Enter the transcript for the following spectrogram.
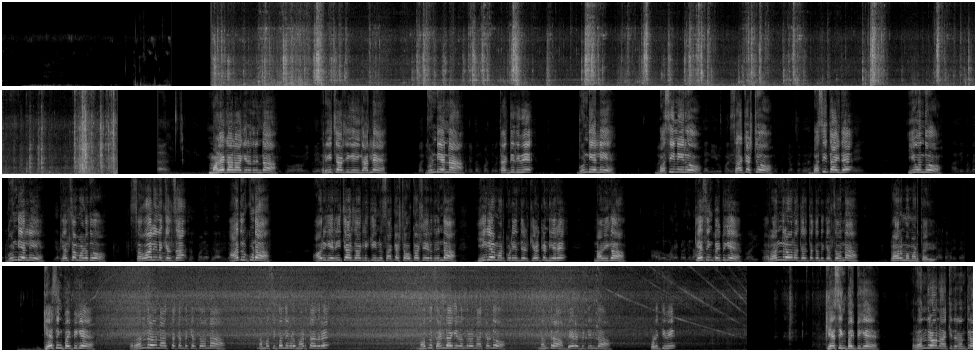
ಮಳೆಗಾಲ ಆಗಿರೋದ್ರಿಂದ ರೀಚಾರ್ಜಿಗೆ ಈಗಾಗಲೇ ಗುಂಡಿಯನ್ನು ತೆಗ್ದಿದ್ದೀವಿ. ಗುಂಡಿಯಲ್ಲಿ ಬಸಿ ನೀರು ಸಾಕಷ್ಟು ಬಸಿತಾ ಇದೆ. ಈ ಒಂದು ಗುಂಡಿಯಲ್ಲಿ ಕೆಲಸ ಮಾಡೋದು ಸವಾಲಿನ ಕೆಲಸ. ಆದರೂ ಕೂಡ ಅವರಿಗೆ ರೀಚಾರ್ಜ್ ಆಗಲಿಕ್ಕೆ ಇನ್ನೂ ಸಾಕಷ್ಟು ಅವಕಾಶ ಇರೋದ್ರಿಂದ ಈಗಲೇ ಮಾಡಿಕೊಡಿ ಅಂತೇಳಿ ಕೇಳ್ಕೊಂಡಿದ್ದಾರೆ. ನಾವೀಗ ಕೇಸಿಂಗ್ ಪೈಪಿಗೆ ರಂಧ್ರವನ್ನು ಕರಿತಕ್ಕಂಥ ಕೆಲಸವನ್ನು ಪ್ರಾರಂಭ ಮಾಡ್ತಾ ಇದ್ದೀವಿ. ಕೇಸಿಂಗ್ ಪೈಪಿಗೆ ರಂಧ್ರವನ್ನು ಹಾಕ್ತಕ್ಕಂಥ ಕೆಲಸವನ್ನು ನಮ್ಮ ಸಿಬ್ಬಂದಿಗಳು ಮಾಡ್ತಾ ಇದ್ದಾರೆ. ಮೊದಲು ಸಣ್ಣದಾಗಿ ರಂಧ್ರವನ್ನು ಹಾಕ್ಕೊಂಡು ನಂತರ ಬೇರೆ ಬಿಟ್ಟಿಂದ ಹೊಡಿತೀವಿ. ಕೇಸಿಂಗ್ ಪೈಪಿಗೆ ರಂಧ್ರವನ್ನು ಹಾಕಿದ ನಂತರ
